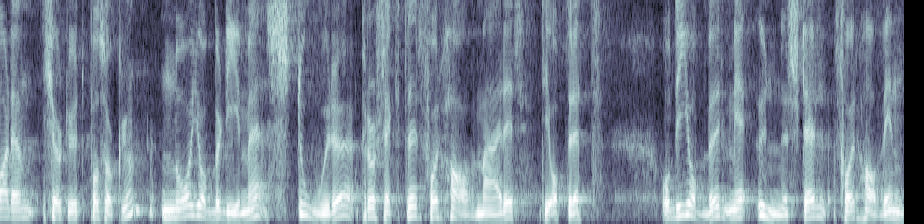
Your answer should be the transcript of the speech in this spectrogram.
er den kjørt ut på sokkelen. Nå jobber de med store prosjekter for havmærer til oppdrett. Og de jobber med understell for havvind.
